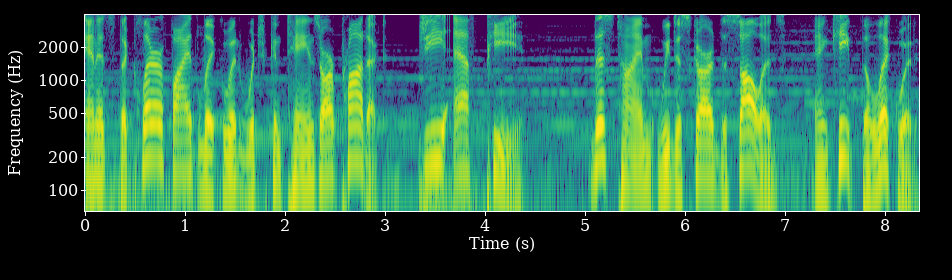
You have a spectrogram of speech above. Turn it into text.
and it's the clarified liquid which contains our product, GFP. This time we discard the solids and keep the liquid,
